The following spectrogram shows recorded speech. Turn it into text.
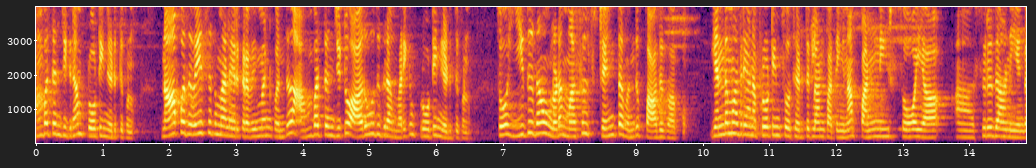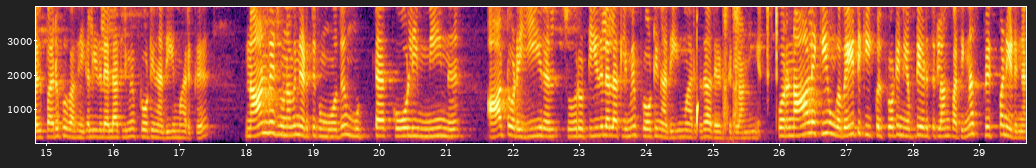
ஐம்பத்தஞ்சு கிராம் ப்ரோட்டீன் எடுத்துக்கணும். நாற்பது வயசுக்கு மேலே இருக்கிற விமனுக்கு வந்து ஐம்பத்தஞ்சு டு அறுபது கிராம் வரைக்கும் ப்ரோட்டீன் எடுத்துக்கணும். ஸோ இதுதான் உங்களோட மசில் ஸ்ட்ரென்த்தை வந்து பாதுகாக்கும். எந்த மாதிரியான ப்ரோட்டீன் சோர்ஸ் எடுத்துக்கலாம்னு பார்த்தீங்கன்னா பன்னீர் சோயா சிறுதானியங்கள் பருப்பு வகைகள் இதில் எல்லாத்துலேயுமே ப்ரோட்டீன் அதிகமாக இருக்குது நான்வெஜ் உணவுன்னு எடுத்துக்கும் போது முட்டை கோழி மீன் ஆட்டோட ஈரல் சோரொட்டி இதில் எல்லாத்துலேயுமே ப்ரோட்டீன் அதிகமாக இருக்குது. அதை எடுத்துக்கலாம் நீங்கள் ஒரு நாளைக்கு உங்கள் வெயிட்டுக்கு ஈக்குவல் ப்ரோட்டீன் எப்படி எடுத்துக்கலாம்னு பார்த்தீங்கன்னா ஸ்ப்ளிட் பண்ணிவிடுங்க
